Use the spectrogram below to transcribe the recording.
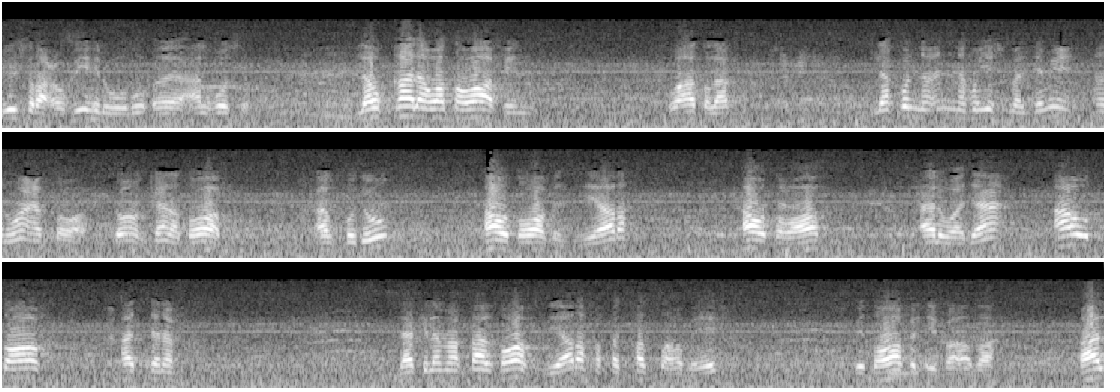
يشرع فيه الوضوء آه الغسل. لو قال وطواف وأطلق لقلنا أنه يشمل جميع أنواع الطواف سواء كان طواف القدوم أو طواف الزيارة أو طواف الوداع أو طواف التنفس لكن لما قال طواف زيارة فقد خصه بإيش؟ بطواف الإفاضة. قال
